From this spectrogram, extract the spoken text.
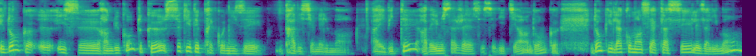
Et donc, euh, il s'est rendu compte que ce qui était préconisé traditionnellement à éviter avait une sagesse. Il s'est dit tiens donc euh, donc il a commencé à classer les aliments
